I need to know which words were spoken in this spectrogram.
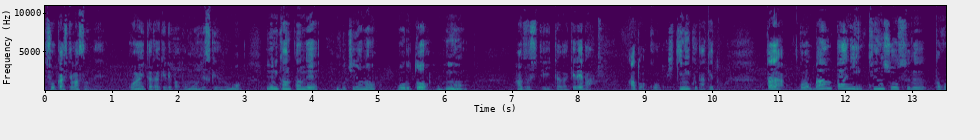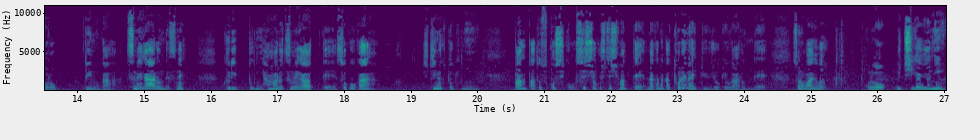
紹介してますので、ご覧いただければと思うんですけれども、非常に簡単で、こちらのボルト2本外していただければ、あとはこう、引きにくだけと。ただ、このバンパーに干渉するところっていうのが、爪があるんですね。クリップにはまる爪があって、そこが引き抜くときに、バンパーと少しこう接触してしまって、なかなか取れないという状況があるんで、その場合は、これを内側に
